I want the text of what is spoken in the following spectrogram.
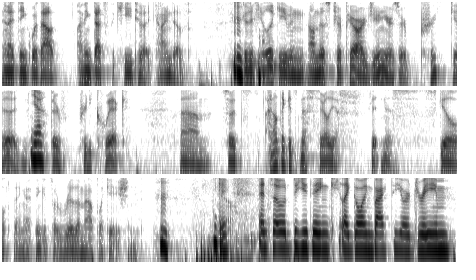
and I think without I think that's the key to it kind of Hmm. because if you look even on this trip here our juniors are pretty good Yeah. they're pretty quick um, so it's I don't think it's necessarily a fitness skill thing I think it's a rhythm application Okay. Yeah. And so, do you think, like, going back to your dream,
